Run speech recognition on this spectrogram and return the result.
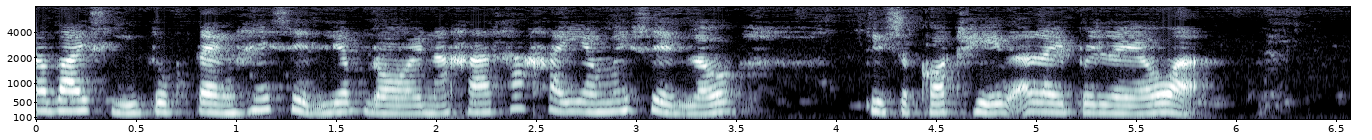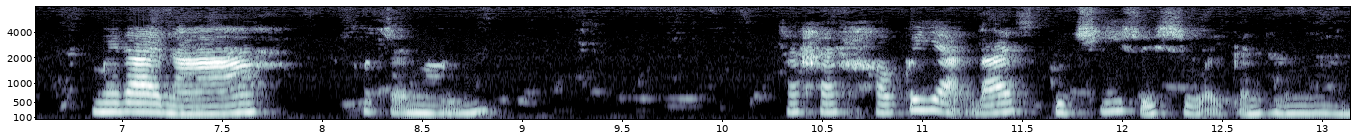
ระบายสีตกแต่งให้เสร็จเรียบร้อยนะคะ ถ้าใครยังไม่เสร็จแล้วติดสกอตเทปอะไรไปแล้วอะ่ะ ไม่ได้นะ เข้าใจไหมใครๆเขาก็อยากได้กุชชี่สวยๆ กันทั้งนั้น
